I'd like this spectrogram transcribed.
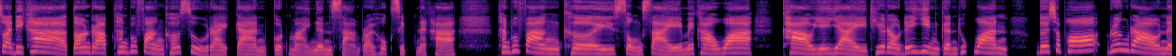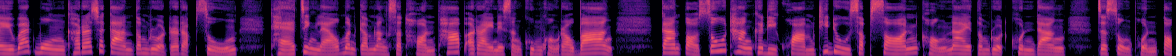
สวัสดีค่ะ ต้อนรับท่านผู้ฟังเข้าสู่รายการกฎหมายเงิน 360 นะคะ ท่านผู้ฟังเคยสงสัยไหมคะว่า ข่าวใหญ่ ๆ ที่เราได้ยินกันทุกวัน โดยเฉพาะเรื่องราวในแวดวงข้าราชการตำรวจระดับสูง แท้จริงแล้วมันกำลังสะท้อนภาพอะไรในสังคมของเราบ้าง การต่อสู้ทางคดีความที่ดูซับซ้อนของนายตำรวจคนดัง จะส่งผลต่อ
